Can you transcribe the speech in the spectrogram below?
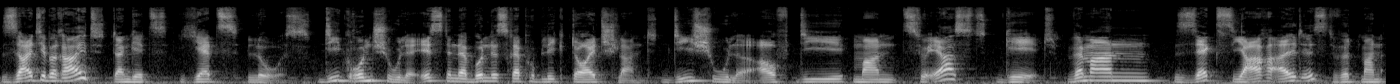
Seid ihr bereit? Dann geht's jetzt los. Die Grundschule ist in der Bundesrepublik Deutschland die Schule, auf die man zuerst geht. Wenn man sechs Jahre alt ist, wird man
